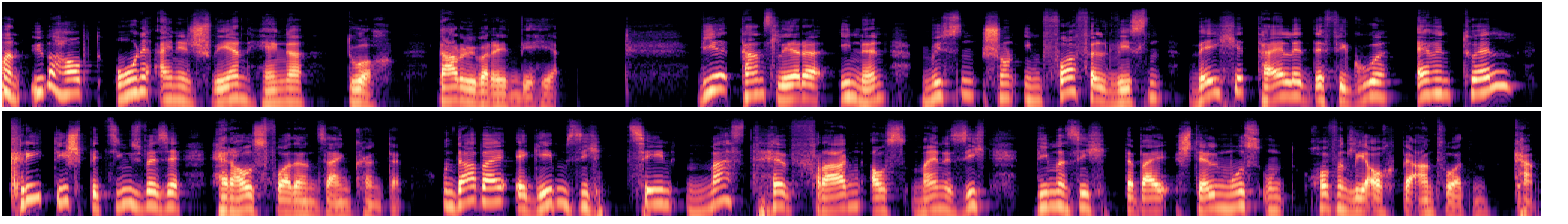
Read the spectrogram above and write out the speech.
Man überhaupt ohne einen schweren Hänger durch? Darüber reden wir hier. Wir TanzlehrerInnen müssen schon im Vorfeld wissen, welche Teile der Figur eventuell kritisch bzw. herausfordernd sein könnten. Und dabei ergeben sich zehn Must-Have-Fragen aus meiner Sicht, die man sich dabei stellen muss und hoffentlich auch beantworten kann.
